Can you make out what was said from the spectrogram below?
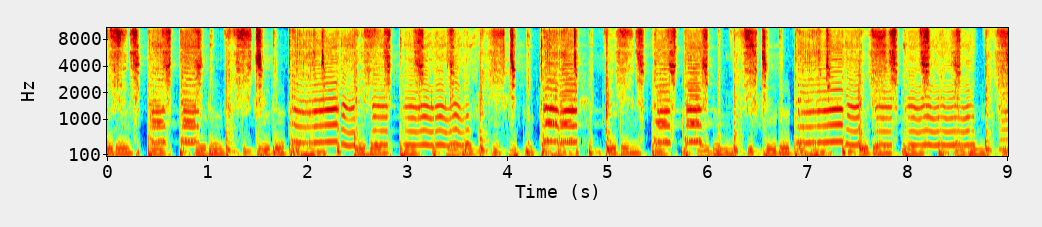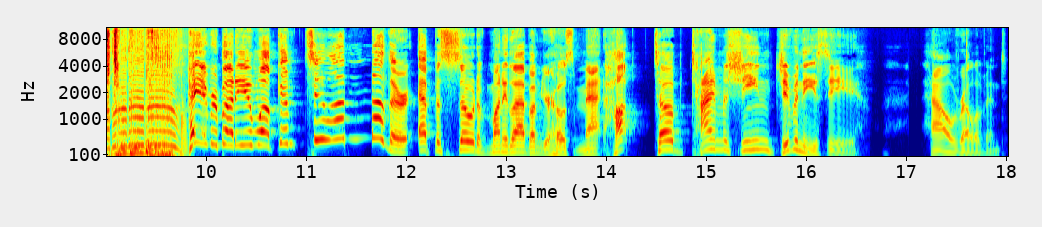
Hey, everybody, and welcome to another episode of Money Lab. I'm your host, Matt Hot Tub Time Machine Giovanisci. How relevant.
